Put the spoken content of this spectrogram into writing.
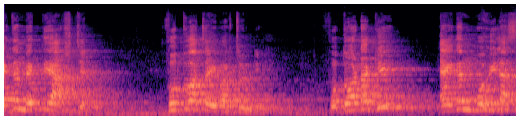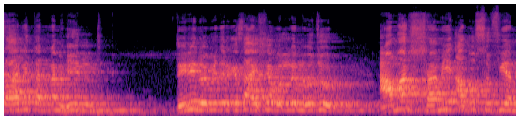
একজন ব্যক্তি আসছেন, ফতুয়া চাইবার জন্য। ফতুয়াটা কি? একজন মহিলা সাহাবি, তার নাম হিন্দ। তিনি নবীদের কাছে আইসা বললেন, হুজুর, আমার স্বামী আবু সুফিয়ান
